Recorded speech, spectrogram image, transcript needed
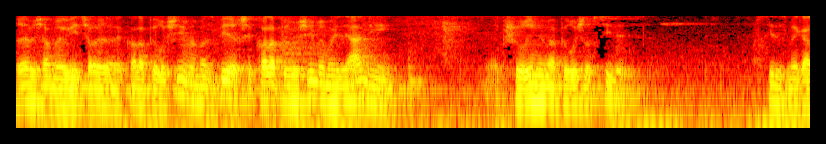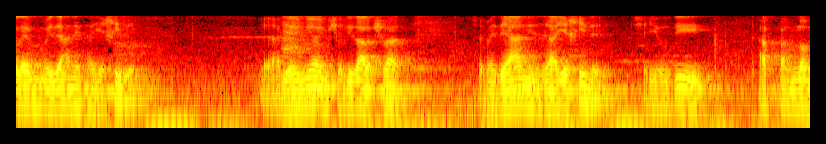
הרב שם מביא את כל הפירושים ומסביר שכל הפירושים במודה אני קשורים עם הפירוש של חסידס. חסידס מגלה במיידיאני את היחידה. היומיום של י"א שבט, שמדיאני זה היחידה, שיהודי אף פעם לא...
